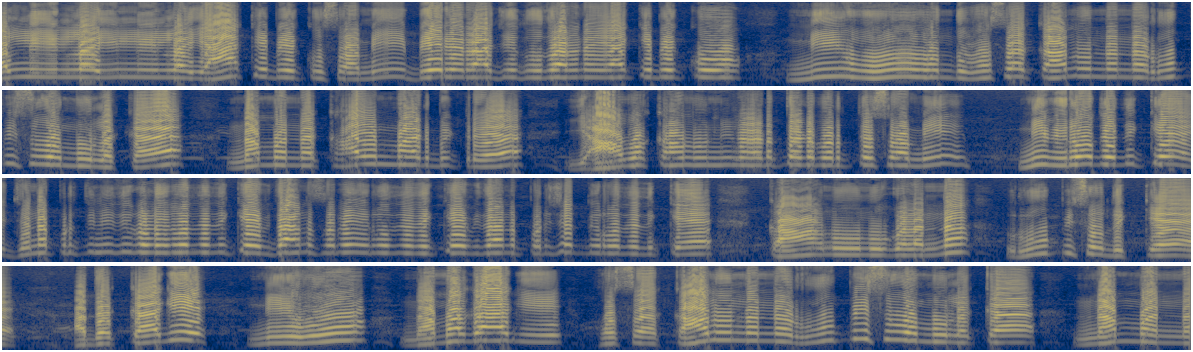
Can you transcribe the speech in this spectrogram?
ಅಲ್ಲಿ ಇಲ್ಲ, ಇಲ್ಲಿ ಇಲ್ಲ, ಯಾಕೆ ಬೇಕು ಸ್ವಾಮಿ? ಬೇರೆ ರಾಜ್ಯದ ಉದಾಹರಣೆ ಯಾಕೆ ಬೇಕು? ನೀವು ಒಂದು ಹೊಸ ಕಾನೂನನ್ನ ರೂಪಿಸುವ ಮೂಲಕ ನಮ್ಮನ್ನ ಕಾಯಂ ಮಾಡಿಬಿಟ್ರೆ ಯಾವ ಕಾನೂನಿನ ಅಡೆತಡೆ ಬರುತ್ತೆ ಸ್ವಾಮಿ? ನೀವು ಇರೋದಕ್ಕೆ ಜನಪ್ರತಿನಿಧಿಗಳು ಇರೋದಕ್ಕೆ ವಿಧಾನಸಭೆ ಇರೋದಕ್ಕೆ ವಿಧಾನ ಪರಿಷತ್ ಇರೋದಕ್ಕೆ ಕಾನೂನುಗಳನ್ನ ರೂಪಿಸೋದಕ್ಕೆ. ಅದಕ್ಕಾಗಿ ನೀವು ನಮಗಾಗಿ ಹೊಸ ಕಾನೂನನ್ನ ರೂಪಿಸುವ ಮೂಲಕ ನಮ್ಮನ್ನ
